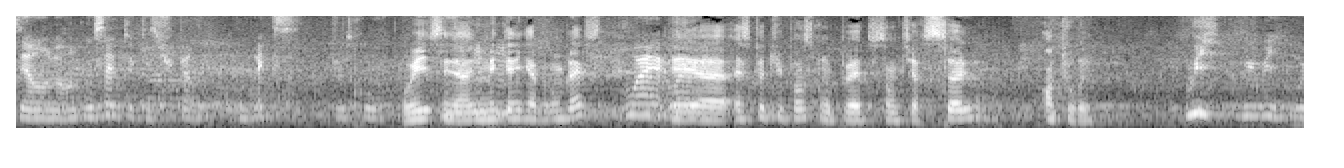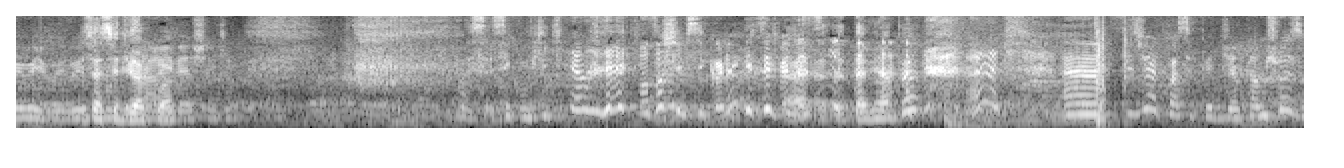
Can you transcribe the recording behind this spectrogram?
c'est un, un concept qui est super complexe, je trouve. oui, c'est une mécanique un peu complexe. Ouais. Et ouais. euh, est-ce que tu penses qu'on peut être sentir seul, entouré? Oui, oui, oui, oui, oui, oui. Et ça, c'est dû à quoi C'est compliqué. hein. Pourtant, je suis psychologue et c'est pas facile. Euh, T'as vu un peu Euh, c'est dû à quoi? Ça peut être dû à plein de choses.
